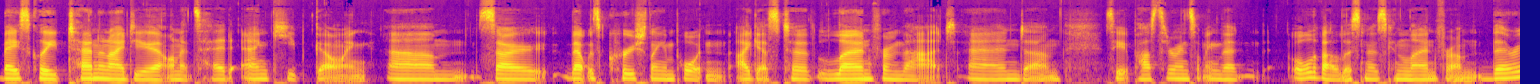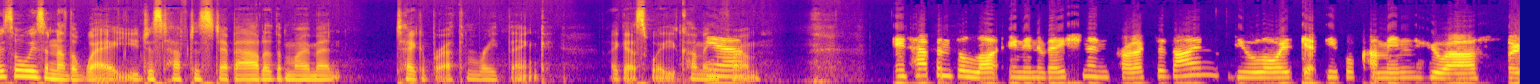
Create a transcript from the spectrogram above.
basically turn an idea on its head and keep going. Um, so that was crucially important, I guess, to learn from that and um, see it pass through in something that all of our listeners can learn from. There is always another way. You just have to step out of the moment, take a breath, and rethink, I guess, where you're coming yeah. from. It happens a lot in innovation and product design. You'll always get people come in who are so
